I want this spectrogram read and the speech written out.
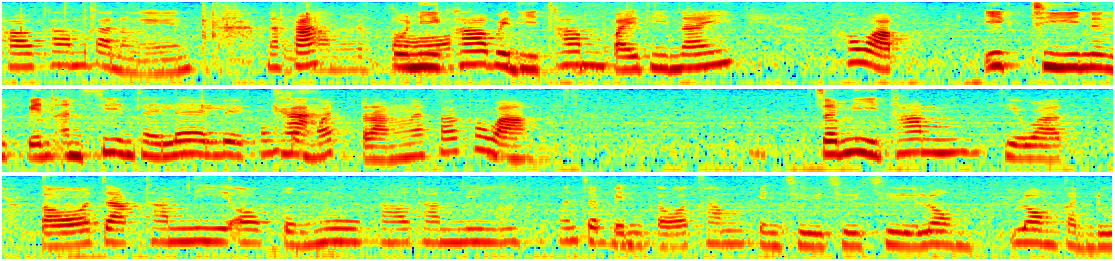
เข้าถ้ำค่ะน้องแอนนะคะไปทำกันต่อวันนี้เข้าไปที่ถ้ำไปที่ไหนเขาว่าอีกทีหนึ่งเป็นอันซีนไทยแลนด์เลยของค่ะจังหวัดตรังนะคะเขาว่าจะมีถ้ำที่ว่า ต่อจากถ้ำนี้ออกตรงนู้นเข้าถ้ำนี้ มันจะเป็นต่อถ้ำเป็นชื่อชื่อชื่อลองลองกันดู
